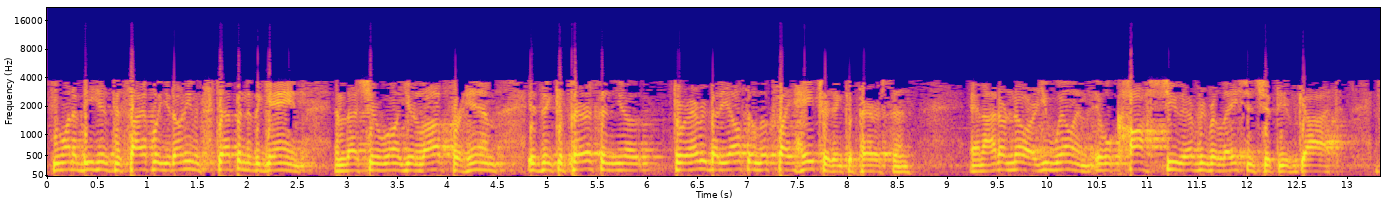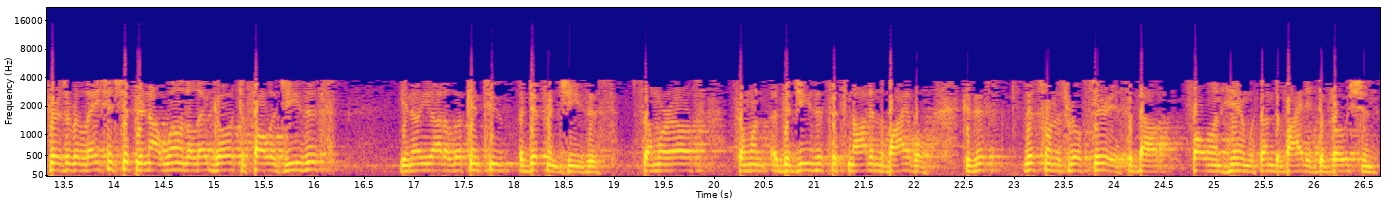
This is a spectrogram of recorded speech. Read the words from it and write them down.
if you want to be His disciple, you don't even step into the game unless your your love for Him is in comparison. You know, for everybody else, it looks like hatred in comparison. And I don't know, are you willing? It will cost you every relationship you've got. If there's a relationship you're not willing to let go to follow Jesus, you know you ought to look into a different Jesus. Somewhere else, someone the Jesus that's not in the Bible. Because this this one is real serious about following Him with undivided devotion.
